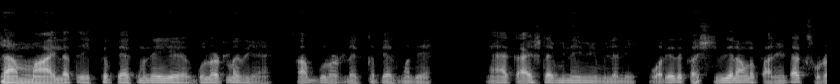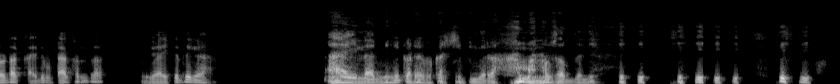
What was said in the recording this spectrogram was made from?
त्या मायला तर एक पॅकमध्ये गुलाटलं नाही आहे साप गुलाटलं एक पॅकमध्ये. हा, काय स्टॅमिना नाही मिळाला नाही वर येतं कशी बी लागलं पाणी टाक सोडा टाक काहीतरी टाक अंता म्हणजे ऐकते का? आईला मी नाही कडे कशी पी मानव साप झाली.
